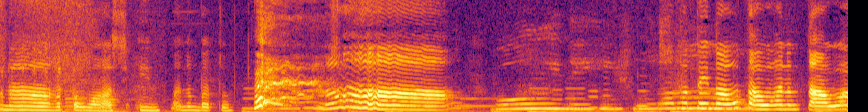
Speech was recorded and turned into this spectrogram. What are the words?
Nakakatawa si In. Ano ba to? Ah, Uy, nahihil ko na. mamatay na ako. Tawa ka ng tawa.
